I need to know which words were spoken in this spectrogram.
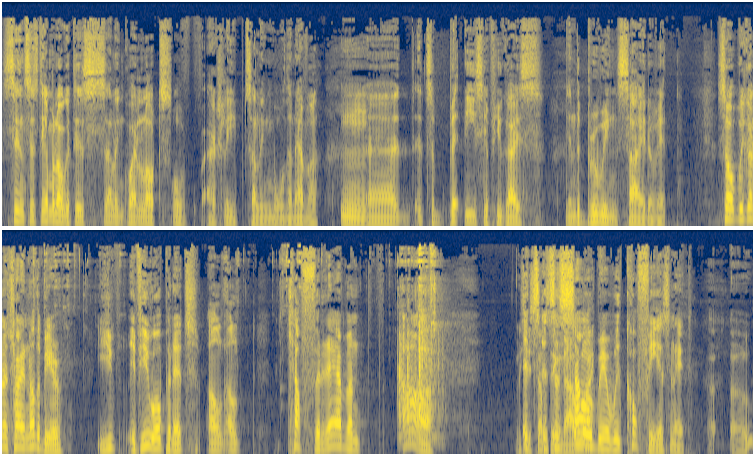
since Systembolaget is selling quite a lot, or actually selling more than ever, Mm. uh, it's a bit easier for you guys in the brewing side of it. So we're gonna try another beer. You, if you open it, I'll, I'll Kafferäven. Ah, Is it it's it's a sour like- beer with coffee, isn't it? Oh.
